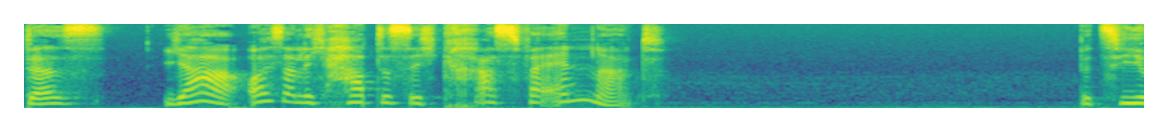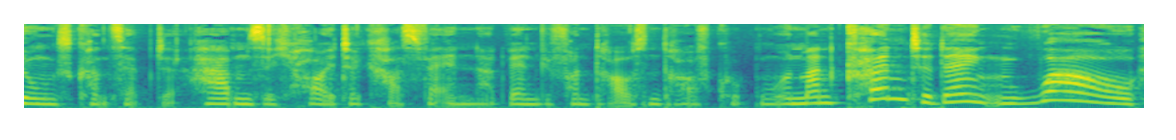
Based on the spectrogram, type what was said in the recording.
Dass, ja, äußerlich hat es sich krass verändert. Beziehungskonzepte haben sich heute krass verändert, wenn wir von draußen drauf gucken. Und man könnte denken, wow,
